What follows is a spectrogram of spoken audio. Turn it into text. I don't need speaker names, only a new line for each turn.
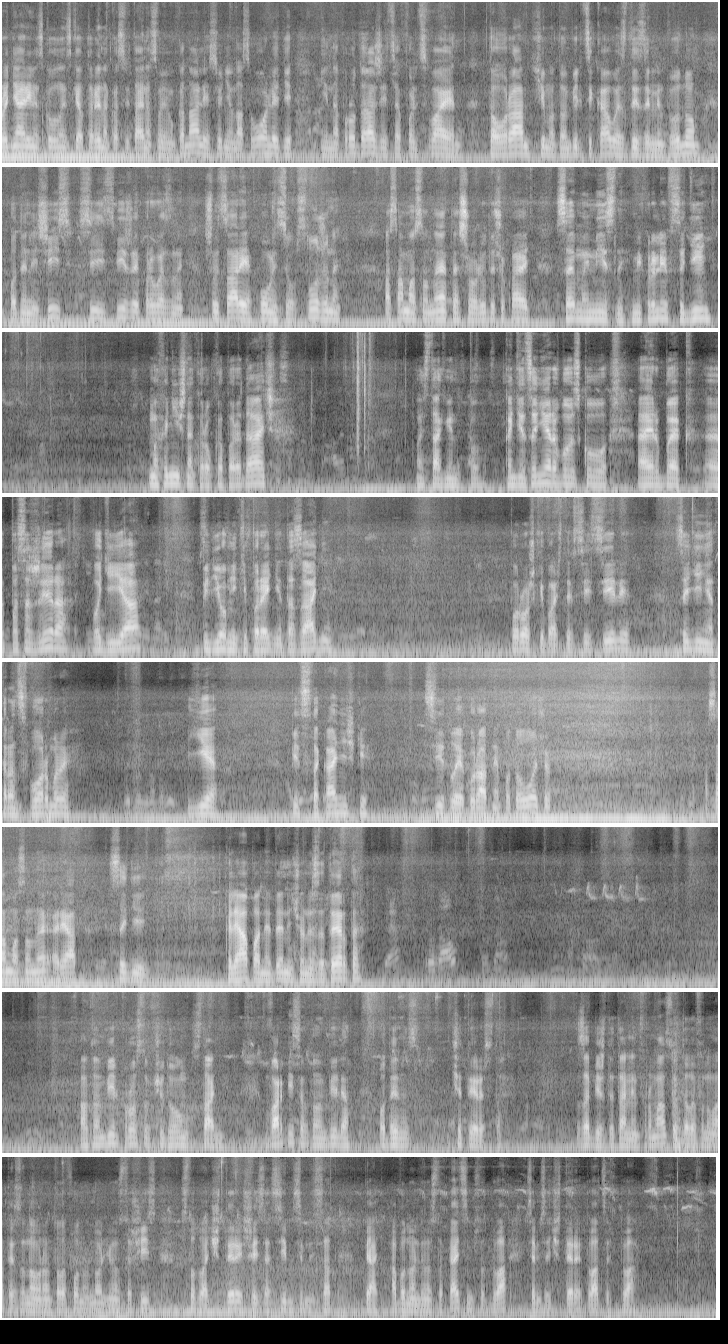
Доброго дня, Рівненсько-Волинський авторинок вас вітає на своєму каналі. Сьогодні в нас в огляді і на продажі це Volkswagen Tauran. Чим автомобіль цікавий з дизельним двигуном 1.6, всі свіжий, привезений з Швейцарії, повністю обслужений. А саме основне те, що люди шукають семимісний мікроліфт сидінь, механічна коробка передач. Ось так він кондиціонер обов'язково, аербек пасажира, водія, підйомники передні та задні. Порожки, бачите, всі цілі, сидіння трансформери. Є підстаканнички, світлий акуратний потолочок. А саме основне ряд сидінь. Кляпа, ніде нічого не затерта. Автомобіль просто в чудовому стані. Вартість автомобіля 11400. За більш детальну інформацію телефонувати за номером телефону 096 124 67 75 або 095 702 74 22.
